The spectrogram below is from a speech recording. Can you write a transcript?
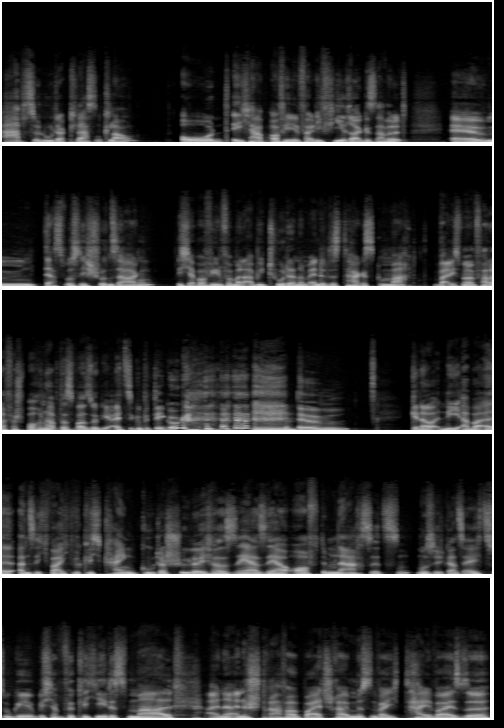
absoluter Klassenclown. Und ich habe auf jeden Fall die Vierer gesammelt. Ähm, das muss ich schon sagen. Ich habe auf jeden Fall mein Abitur dann am Ende des Tages gemacht, weil ich es meinem Vater versprochen habe. Das war so die einzige Bedingung. Mhm. ähm, genau, nee, aber äh, an sich war ich wirklich kein guter Schüler. Ich war sehr, sehr oft im Nachsitzen, muss ich ganz ehrlich zugeben. Ich habe wirklich jedes Mal eine, eine Strafarbeit schreiben müssen, weil ich teilweise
